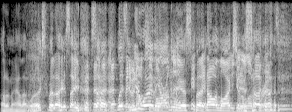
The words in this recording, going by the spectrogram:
I don't know how that works, but I say so. Listen, you were the ugliest, but no one likes You you. got a lot of so-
